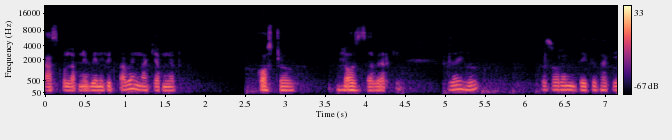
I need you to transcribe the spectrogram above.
কাজ করলে আপনি বেনিফিট পাবেন, নাকি আপনার কষ্ট লস যাবে আর কি যাই হোক, তো চলেন দেখতে থাকি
